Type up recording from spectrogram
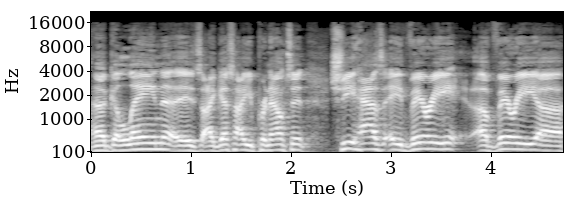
uh, Ghislaine is, I guess, how you pronounce it. She has a very, a very uh,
